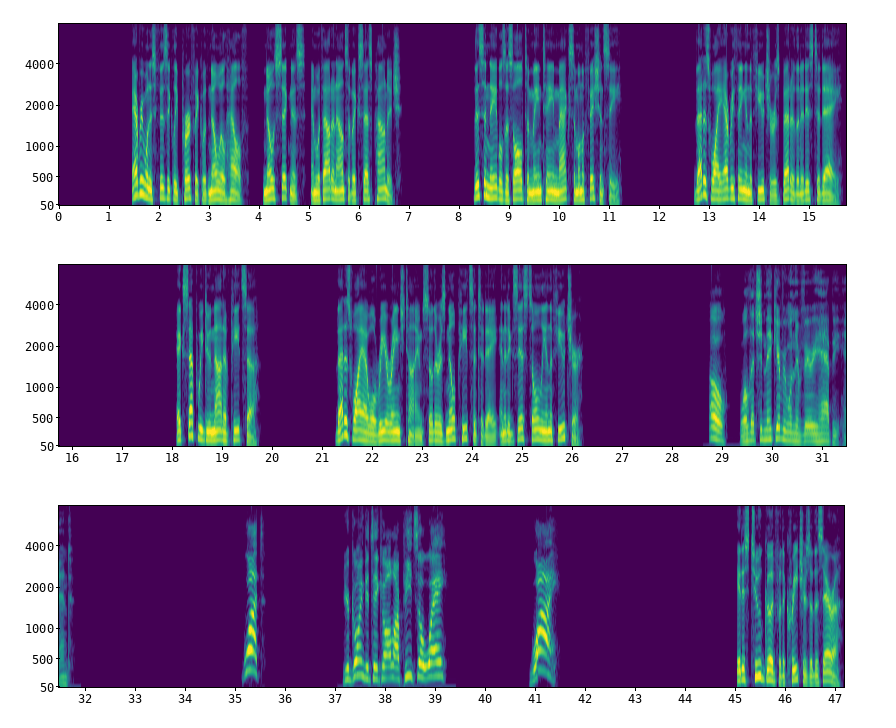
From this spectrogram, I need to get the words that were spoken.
Everyone is physically perfect with no ill health, no sickness, and without an ounce of excess poundage. This enables us all to maintain maximum efficiency. That is why everything in the future is better than it is today. Except we do not have pizza. That is why I will rearrange time so there is no pizza today and it exists only in the future. Oh, well, that should make everyone there very happy and. What? You're going to take all our pizza away? Why? It is too good for the creatures of this era.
